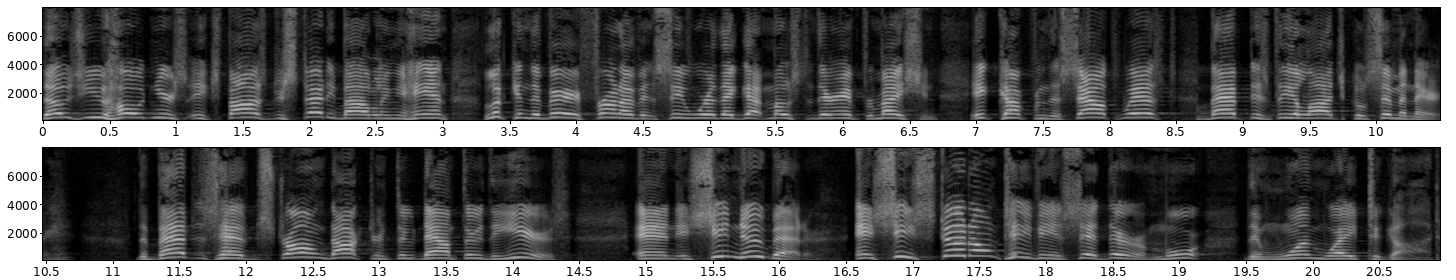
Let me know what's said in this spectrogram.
Those of you holding your expositor study Bible in your hand, look in the very front of it and see where they got most of their information. It come from the Southwest Baptist Theological Seminary. The Baptists had strong doctrine through, down through the years, and she knew better. And she stood on TV and said, There are more than one way to God.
